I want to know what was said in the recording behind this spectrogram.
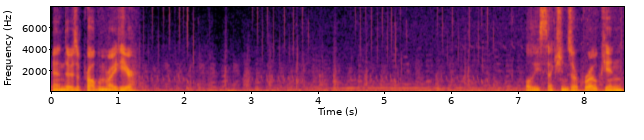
And there's a problem right here. All these sections are broken.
